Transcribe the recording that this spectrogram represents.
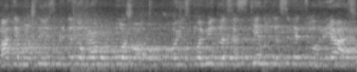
мати можливість прийти до храму Божого, поісповідатися, скинути себе цю грязь,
